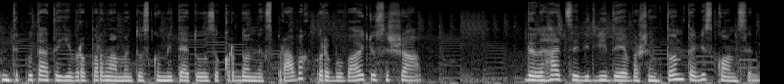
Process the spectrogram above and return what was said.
Депутати Європарламенту з комітету у закордонних справах перебувають у США. Делегація відвідає Вашингтон та Вісконсин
